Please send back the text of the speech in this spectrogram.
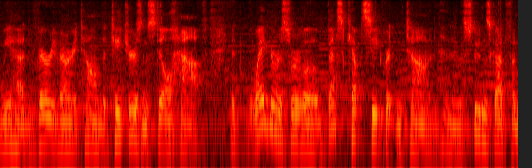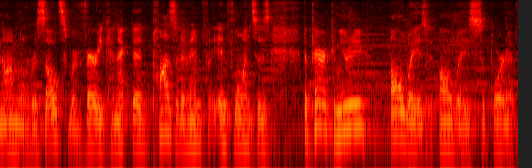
We had very, very talented teachers and still have. It, Wagner is sort of a best kept secret in town, and the students got phenomenal results. We're very connected, positive inf influences. The parent community, always, always supportive.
